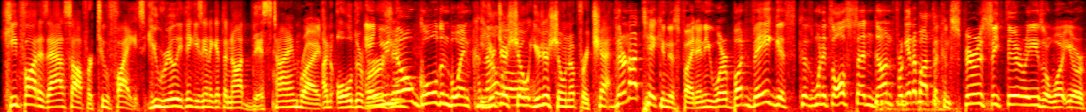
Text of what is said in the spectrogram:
he fought his ass off for two fights. You really think he's going to get the nod this time? Right. An older version. And you know, Golden Boy and Canelo. you're just show, you're just showing up for a check. They're not taking this fight anywhere but Vegas because when it's all said and done, forget about the conspiracy theories or what your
